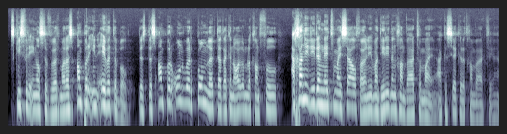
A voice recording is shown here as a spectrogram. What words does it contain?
Ekskuus vir die Engelse woord, maar dit is amper inevitable. Dis dis amper onoorkomlik dat ek in daai oomblik gaan voel, ek gaan nie die ding net vir myself hou nie, want hierdie ding gaan werk vir my. Ek is seker dit gaan werk vir jou.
